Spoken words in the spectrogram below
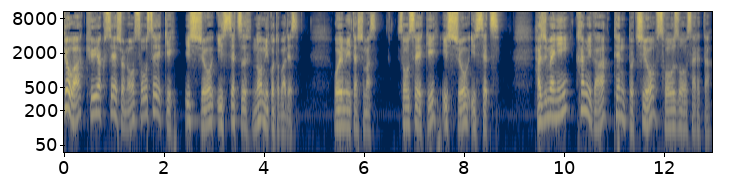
今日は旧約聖書の創世記一章一節の御言葉です。お読みいたします。創世記一章一節。はじめに神が天と地を創造された。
